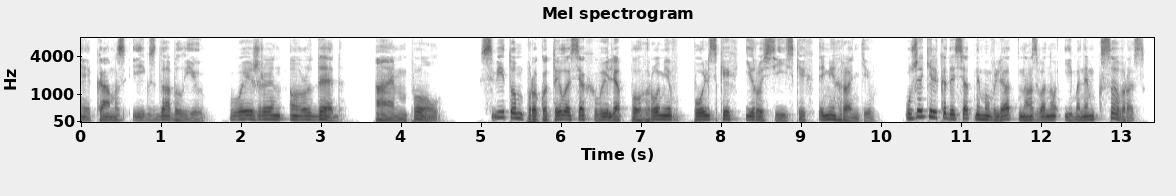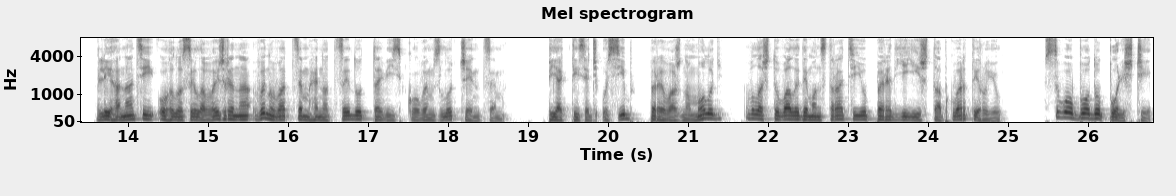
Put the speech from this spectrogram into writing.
Here comes XW. Вижрин or Dead. I'm Paul. Світом прокотилася хвиля погромів польських і російських емігрантів. Уже кількадесят немовлят названо іменем Ксаврас. Ліга націй оголосила Вижрина винуватцем геноциду та військовим злочинцем. П'ять тисяч осіб, переважно молодь, влаштували демонстрацію перед її штаб-квартирою. Свободу Польщі!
